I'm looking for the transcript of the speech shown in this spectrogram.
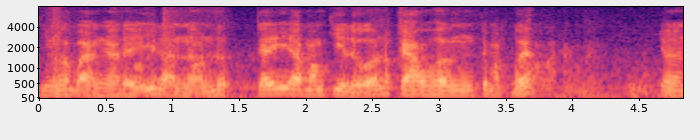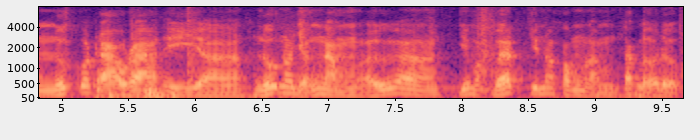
Nhưng các bạn để ý là nó, nước, cái mâm chia lửa nó cao hơn cái mặt bếp. Cho nên nước có trào ra thì nước nó vẫn nằm ở dưới mặt bếp chứ nó không làm tắt lửa được.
